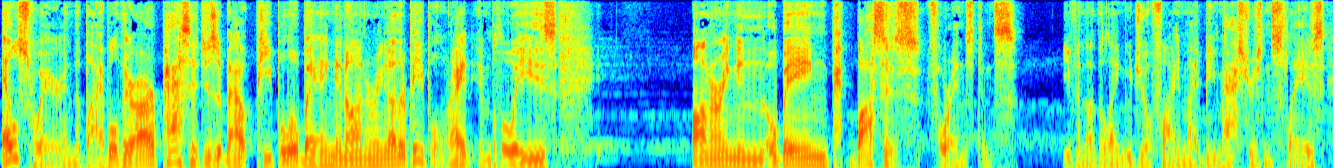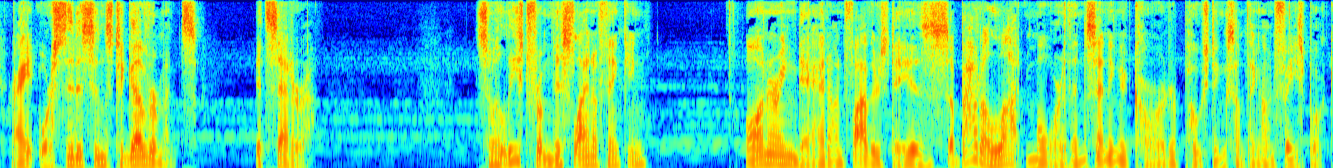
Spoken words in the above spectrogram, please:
Elsewhere in the Bible, there are passages about people obeying and honoring other people, right? Employees honoring and obeying bosses, for instance, even though the language you'll find might be masters and slaves, right? Or citizens to governments, etc. So, at least from this line of thinking, honoring dad on Father's Day is about a lot more than sending a card or posting something on Facebook.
